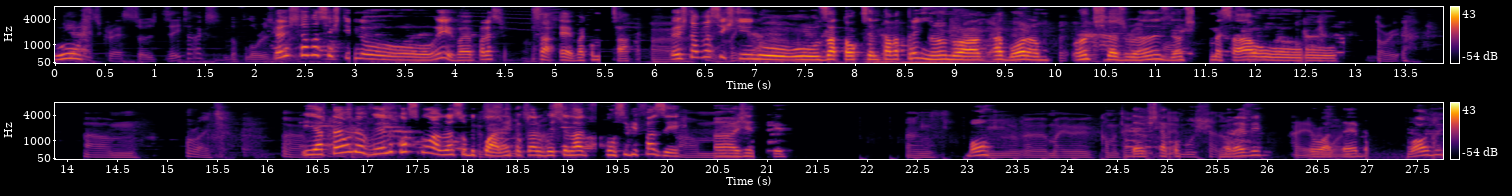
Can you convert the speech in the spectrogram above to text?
Uf. Eu estava assistindo. Ih, vai aparecer. É, vai começar. Eu estava assistindo o Zatox, ele estava treinando agora, antes das runs, antes de começar o. E até onde eu vi, ele conseguiu uma run sub 40. Eu quero ver se ele vai conseguir fazer a gente. Bom, deve estar em breve. Estou até o áudio.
